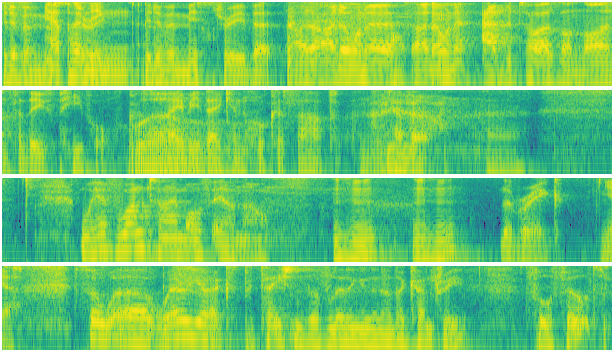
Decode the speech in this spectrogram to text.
Bit of a mystery. Happening, Bit of a mystery that I don't- want to. I don't want to advertise online for these people because maybe they can hook us up and we have a. We have one time off air now, Mm-hmm. Mm-hmm. the break. Yes. So, uh, where are your expectations of living in another country fulfilled?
